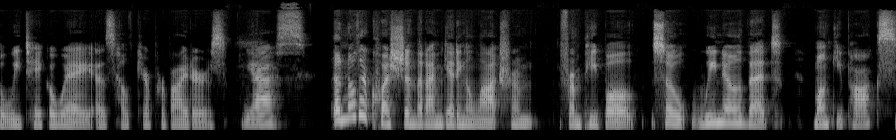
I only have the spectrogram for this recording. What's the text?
uh, we take away as healthcare providers. Yes. Another question that i'm getting a lot from from people so we know that monkeypox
